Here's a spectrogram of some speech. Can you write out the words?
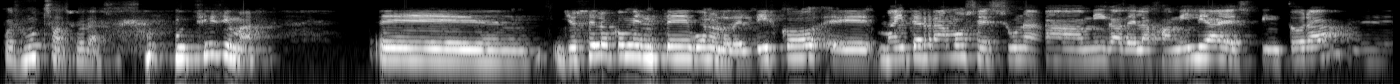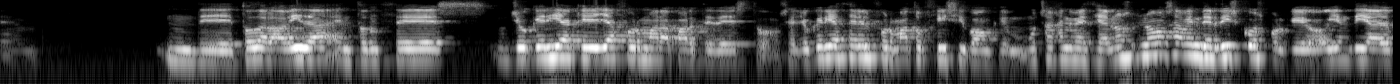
Pues muchas horas, muchísimas. Eh, yo se lo comenté, bueno, lo del disco. Eh, Maite Ramos es una amiga de la familia, es pintora eh, de toda la vida, entonces yo quería que ella formara parte de esto. O sea, yo quería hacer el formato físico, aunque mucha gente me decía, no, no vas a vender discos porque hoy en día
